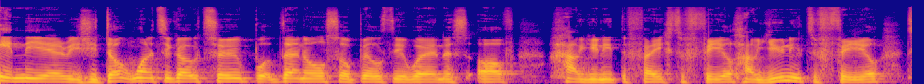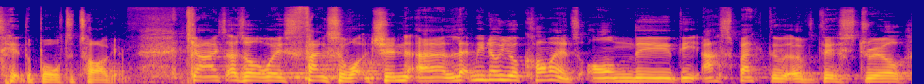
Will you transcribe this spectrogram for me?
in the areas you don't want it to go to, but then also builds the awareness of how you need the face to feel, how you need to feel to hit the ball to target. Guys, as always, thanks for watching. Uh, let me know your comments on the, the aspect of, of this drill.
